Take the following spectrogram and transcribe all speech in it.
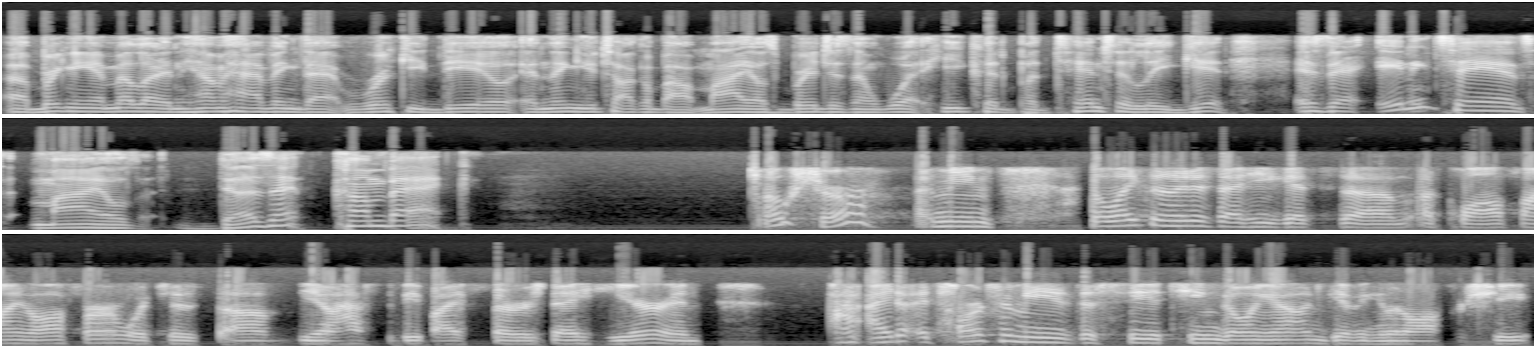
uh, bringing in Miller and him having that rookie deal, and then you talk about Miles Bridges and what he could potentially get, is there any chance Miles doesn't come back? Oh, sure. I mean, the likelihood is that he gets um, a qualifying offer, which is, um, you know, has to be by Thursday here. And I, I, it's hard for me to see a team going out and giving him an offer sheet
